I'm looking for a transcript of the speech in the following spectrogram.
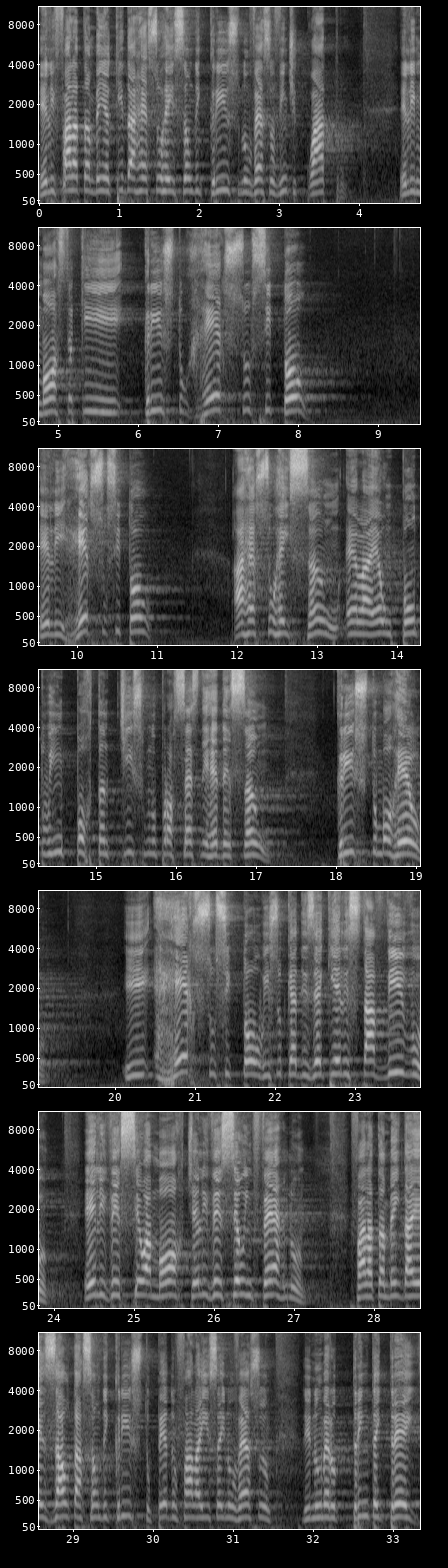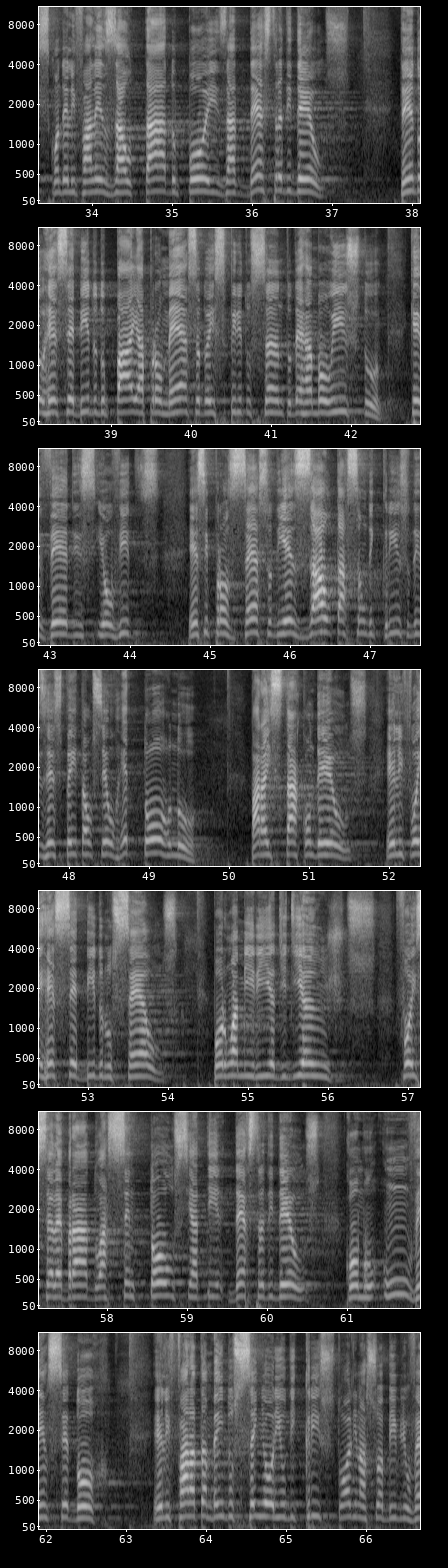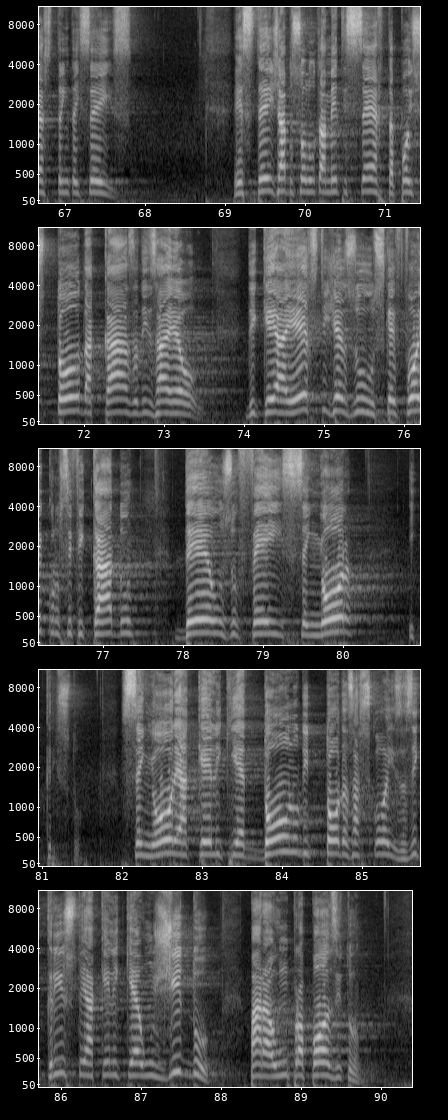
Ele fala também aqui da ressurreição de Cristo, no verso 24. Ele mostra que Cristo ressuscitou. Ele ressuscitou. A ressurreição, ela é um ponto importantíssimo no processo de redenção. Cristo morreu e ressuscitou. Isso quer dizer que ele está vivo. Ele venceu a morte, ele venceu o inferno. Fala também da exaltação de Cristo. Pedro fala isso aí no verso de número 33, quando ele fala exaltado, pois, a destra de Deus tendo recebido do Pai a promessa do Espírito Santo, derramou isto que vedes e ouvides. Esse processo de exaltação de Cristo diz respeito ao seu retorno para estar com Deus. Ele foi recebido nos céus por uma miríade de anjos. Foi celebrado, assentou-se à destra de Deus como um vencedor ele fala também do senhorio de Cristo. Olhe na sua Bíblia o verso 36. Esteja absolutamente certa, pois toda a casa de Israel, de que a este Jesus que foi crucificado, Deus o fez Senhor e Cristo. Senhor é aquele que é dono de todas as coisas, e Cristo é aquele que é ungido para um propósito.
